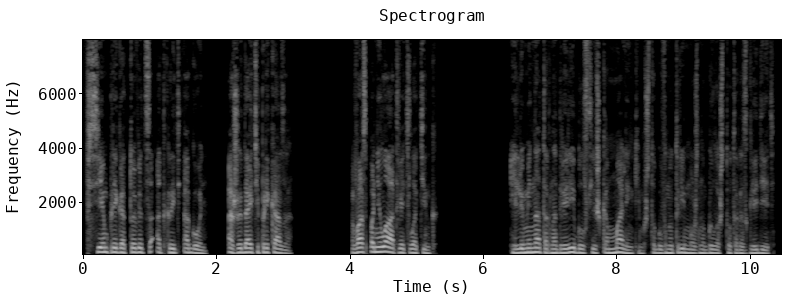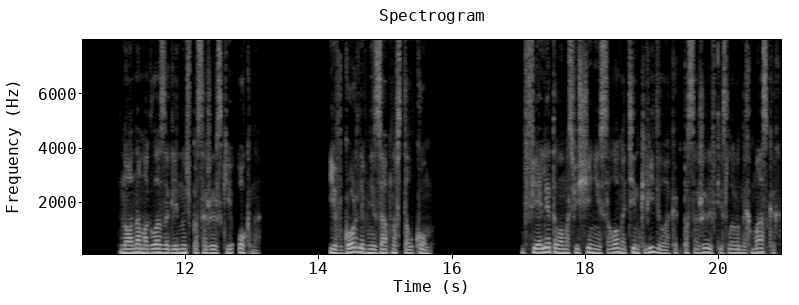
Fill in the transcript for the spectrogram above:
«Всем приготовиться открыть огонь. Ожидайте приказа». «Вас поняла», — ответила Тинг. Иллюминатор на двери был слишком маленьким, чтобы внутри можно было что-то разглядеть. Но она могла заглянуть в пассажирские окна. И в горле внезапно встал ком. В фиолетовом освещении салона Тинг видела, как пассажиры в кислородных масках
